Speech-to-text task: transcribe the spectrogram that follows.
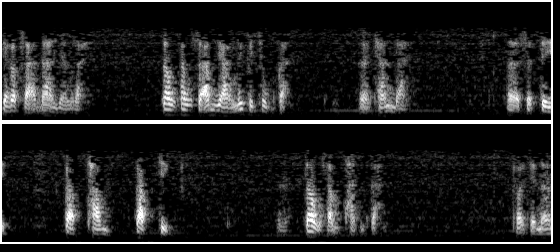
จะรักษาได้อย่างไร ต้องทั้งสามอย่างนี้ประชุมกันชั้นได้สติ กับธรรมกับจิตต้องสัมพันธ์กัน เพราะฉะนั้น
